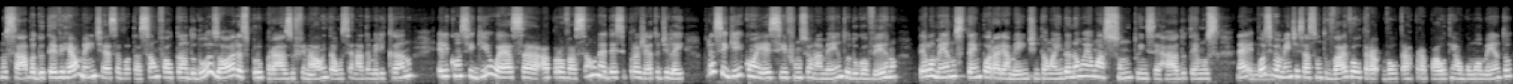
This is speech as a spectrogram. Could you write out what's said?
no sábado teve realmente essa votação, faltando duas horas para o prazo final. Então, o Senado americano ele conseguiu essa aprovação né, desse projeto de lei para seguir com esse funcionamento do governo pelo menos temporariamente. Então, ainda não é um assunto encerrado. Temos, né, uhum. possivelmente esse assunto vai voltar, voltar para a pauta em algum momento.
